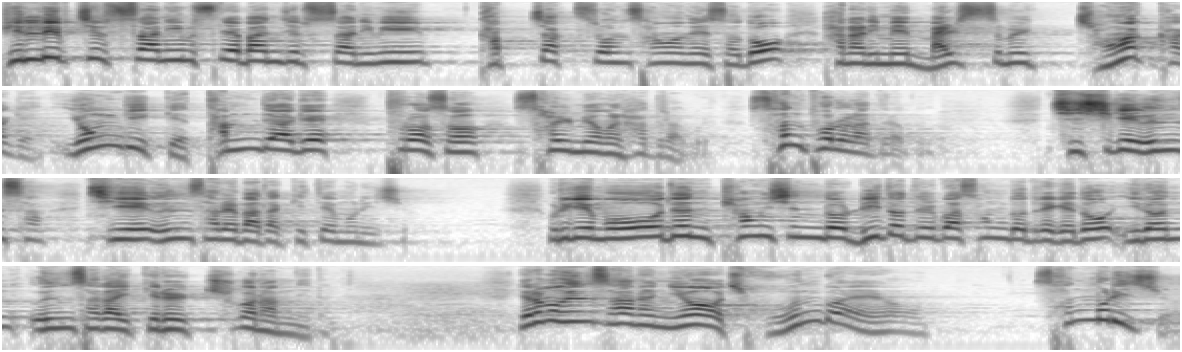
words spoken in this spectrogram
빌립 집사님, 스테반 집사님이 갑작스러운 상황에서도 하나님의 말씀을 정확하게, 용기 있게, 담대하게 풀어서 설명을 하더라고요. 선포를 하더라고요. 지식의 은사, 지혜의 은사를 받았기 때문이죠. 우리의 모든 평신도 리더들과 성도들에게도 이런 은사가 있기를 축원합니다. 여러분 은사는요 좋은 거예요. 선물이죠.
